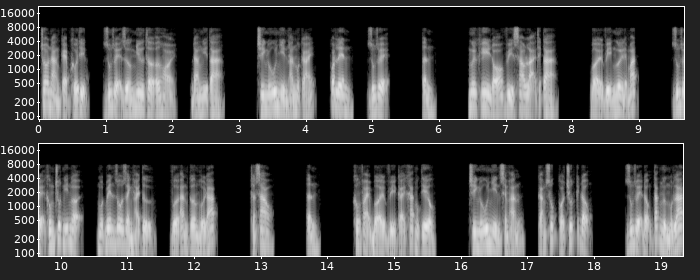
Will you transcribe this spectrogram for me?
Cho nàng kẹp khối thịt, dung duệ dường như thờ ơ hỏi, đang nghĩ ta? Trình u nhìn hắn một cái, quát lên, dung duệ, ân. Ngươi khi đó vì sao lại thích ta? Bởi vì ngươi để mắt. Dung duệ không chút nghĩ ngợi, một bên dô dành hải tử, vừa ăn cơm hồi đáp, thật sao? Ân, không phải bởi vì cái khác mục tiêu. Trình u nhìn xem hắn, cảm xúc có chút kích động. Dung duệ động tác ngừng một lát,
